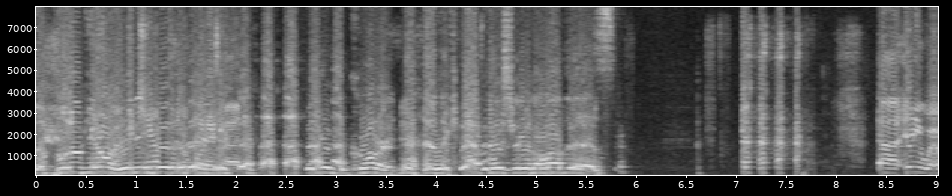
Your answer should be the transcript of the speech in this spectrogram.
The bluegill are eating good that I worked today. They're in the corn. the catfish are gonna love this. Uh, anyway,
